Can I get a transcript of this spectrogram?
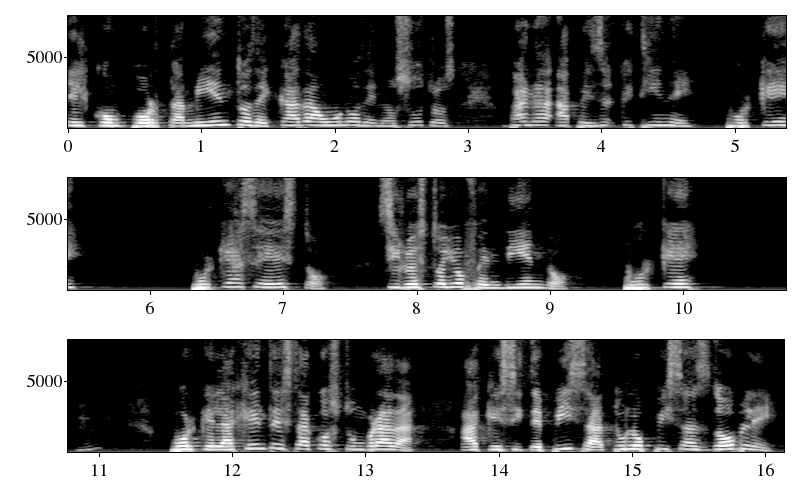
el comportamiento de cada uno de nosotros, van a, pensar, ¿qué tiene? ¿por qué? ¿Por qué hace esto? Si lo estoy ofendiendo, ¿por qué? Porque la gente está acostumbrada a que si te pisa, tú lo pisas doble.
